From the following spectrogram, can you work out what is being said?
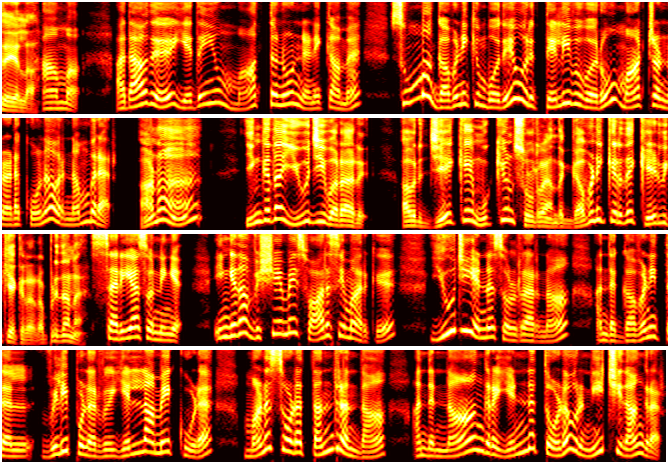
செயலா? ஆமா. அதாவது எதையும் மாத்தணும்னு நினைக்காம சும்மா கவனிக்கும் போதே ஒரு தெளிவு வரும் மாற்றம் நடக்கும்னு அவர் நம்புறார். ஆனா இங்கதான் யூஜி வராரு. அவர் ஜேகே முக்கியம் சொல்ற அந்த கவனிக்கிறதே கேள்வி கேட்கிறார் அப்படிதானே? சரியா சொன்னீங்க. இங்கதான் விஷயமே சுவாரஸ்யமா இருக்கு. யூஜி என்ன சொல்றாருன்னா அந்த கவனித்தல் விழிப்புணர்வு எல்லாமே கூட மனசோட தந்திரம்தான் அந்த நாங்கிற எண்ணத்தோட ஒரு நீட்சிதாங்கிறார்.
